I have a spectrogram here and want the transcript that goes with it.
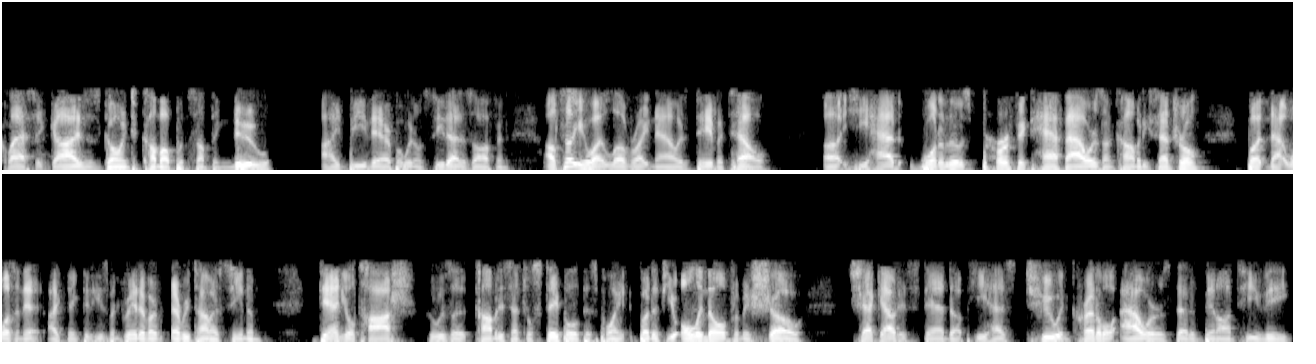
classic guys, is going to come up with something new, I'd be there. But we don't see that as often. I'll tell you who I love right now is Dave Attell. Uh, he had one of those perfect half hours on Comedy Central, but that wasn't it. I think that he's been great every, time I've seen him. Daniel Tosh, who is a Comedy Central staple at this point, but if you only know him from his show, check out his stand-up. He has two incredible hours that have been on TV.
